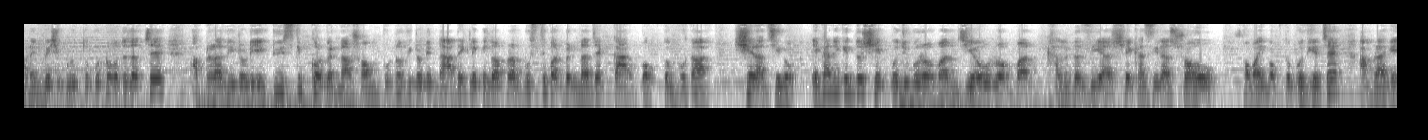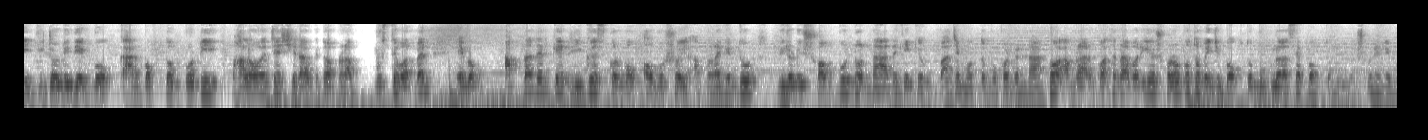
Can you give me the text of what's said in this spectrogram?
অনেক বেশি গুরুত্বপূর্ণ হতে যাচ্ছে। আপনারা ভিডিওটি একটু স্কিপ করবেন না। সম্পূর্ণ ভিডিওটি না দেখলে কিন্তু আপনারা বুঝতে পারবেন না যে কার বক্তব্যটা সেরা ছিল। এখানে কিন্তু শেখ মুজিবুর রহমান, জিয়াউর রহমান, খালেদা জিয়া, শেখ হাসিনা সহ সবাই বক্তব্য দিয়েছে। আমরা আগে এই ভিডিওটি দেখব কার বক্তব্যটি ভালো হয়েছে, সেটাও কিন্তু আপনারা বুঝতে পারবেন। এবং আপনাদেরকে রিকোয়েস্ট করব অবশ্যই আপনারা কিন্তু ভিডিওটি সম্পূর্ণ না দেখে কেউ বাজে মন্তব্য করবেন না। তো আমরা আর কথা না বাড়িয়ে সর্বপ্রথম এই যে বক্তব্যগুলো আছে, বক্তব্যগুলো শুনে নেব।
